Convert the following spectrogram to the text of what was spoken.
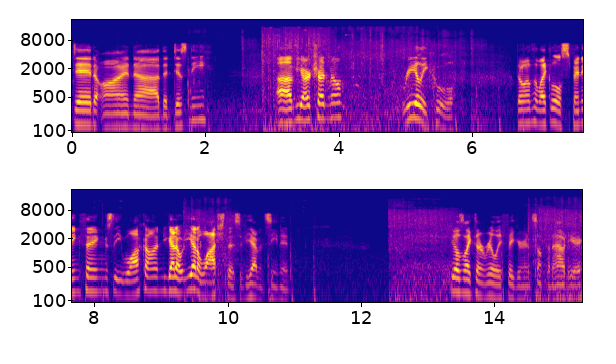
did on uh, the Disney uh, VR treadmill? Really cool. The one with the like little spinning things that you walk on. You gotta you gotta watch this if you haven't seen it. Feels like they're really figuring something out here.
